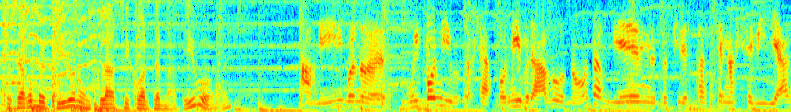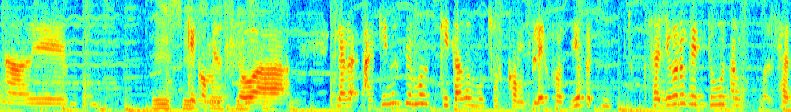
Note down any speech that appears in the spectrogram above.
Esto se ha convertido en un clásico alternativo, ¿eh? A mí, bueno, es muy Pony, o sea, Pony Bravo, ¿no? También, es decir, esta escena sevillana de Sí, sí, que comenzó sí, a... Claro, aquí nos hemos quitado muchos complejos. Yo, o sea, yo creo que tú o sea,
